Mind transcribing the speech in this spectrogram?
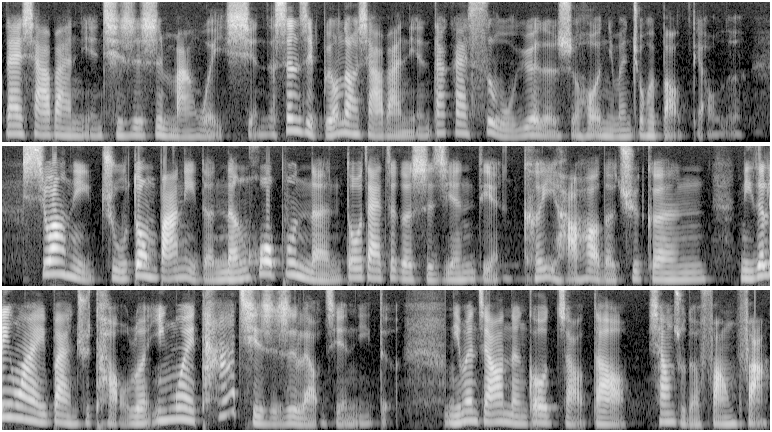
在下半年其实是蛮危险的，甚至不用到下半年，大概四五月的时候，你们就会爆掉了。希望你主动把你的能或不能都在这个时间点，可以好好的去跟你的另外一半去讨论，因为他其实是了解你的。你们只要能够找到相处的方法，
